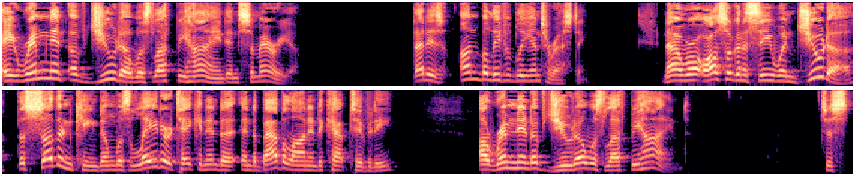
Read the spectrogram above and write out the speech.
a remnant of Judah was left behind in Samaria. That is unbelievably interesting. Now, we're also going to see when Judah, the southern kingdom, was later taken into, into Babylon into captivity, a remnant of Judah was left behind. Just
